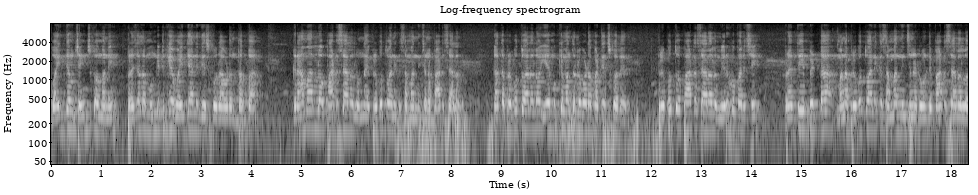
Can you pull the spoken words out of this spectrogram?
వైద్యం చేయించుకోమని ప్రజల ముంగిటికే వైద్యాన్ని తీసుకురావడం తప్ప గ్రామాల్లో పాఠశాలలు ఉన్నాయి ప్రభుత్వానికి సంబంధించిన పాఠశాలలు. గత ప్రభుత్వాలలో ఏ ముఖ్యమంత్రులు కూడా పట్టించుకోలేదు. ప్రభుత్వ పాఠశాలలు మెరుగుపరిచి ప్రతి బిడ్డ మన ప్రభుత్వానికి సంబంధించినటువంటి పాఠశాలల్లో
